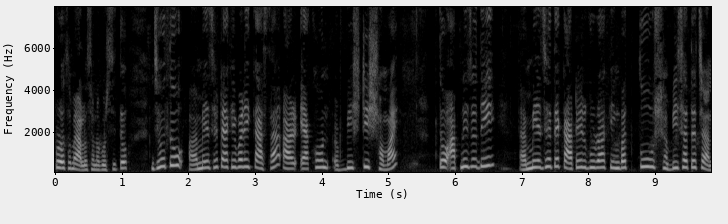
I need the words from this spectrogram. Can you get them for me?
প্রথমে আলোচনা করছি। তো যেহেতু মেঝেটা একেবারেই কাঁচা আর এখন বৃষ্টির সময়, তো আপনি যদি মেঝেতে কাঠের গুঁড়া কিংবা তুষ বিছাতে চান,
